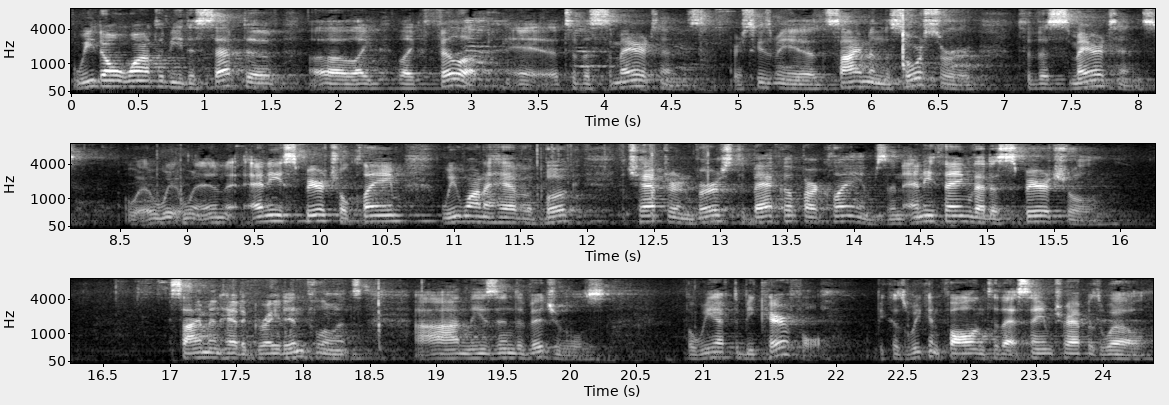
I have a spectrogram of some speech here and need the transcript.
we don't want to be deceptive uh, like, like Philip uh, to the Samaritans, or excuse me, uh, Simon the sorcerer to the Samaritans. We, in any spiritual claim, we want to have a book chapter and verse to back up our claims and anything that is spiritual. Simon had a great influence on these individuals, but we have to be careful because we can fall into that same trap as well.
